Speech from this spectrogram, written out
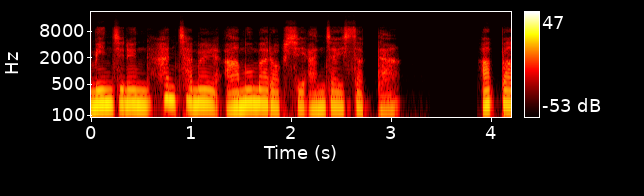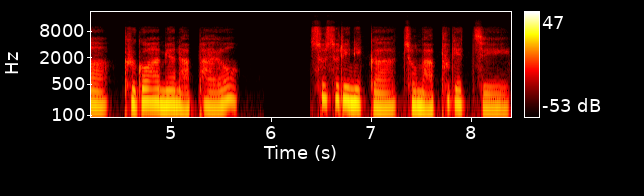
민지는 한참을 아무 말 없이 앉아 있었다. 아빠, 그거 하면 아파요? 수술이니까 좀 아프겠지.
